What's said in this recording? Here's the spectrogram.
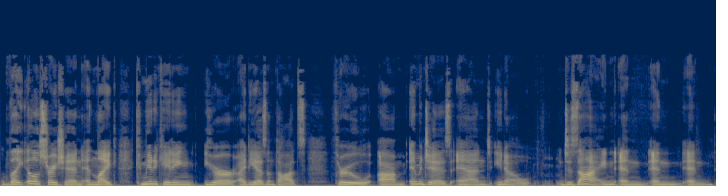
like illustration and like communicating your ideas and thoughts through um images and you know design and and and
